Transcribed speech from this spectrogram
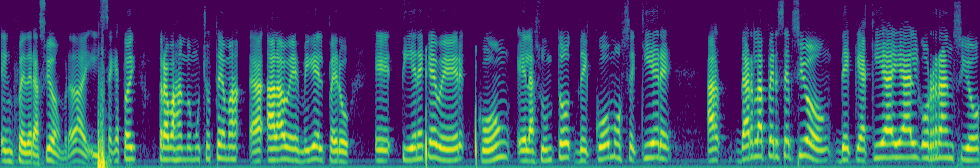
en federación, ¿verdad? Y sé que estoy trabajando muchos temas a, la vez, Miguel, pero eh, tiene que ver con el asunto de cómo se quiere dar la percepción de que aquí hay algo rancio,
